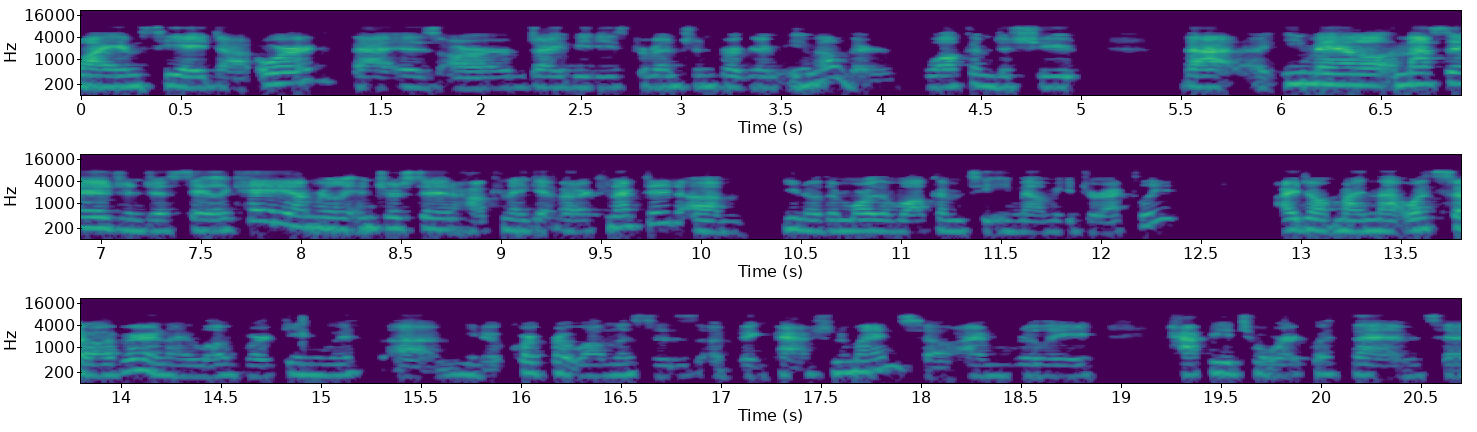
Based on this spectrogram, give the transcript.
gwrymca.org. That is our diabetes prevention program email. They're welcome to shoot that uh, email a message and just say like hey i'm really interested how can i get better connected um, you know they're more than welcome to email me directly i don't mind that whatsoever and i love working with um, you know corporate wellness is a big passion of mine so i'm really happy to work with them to,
